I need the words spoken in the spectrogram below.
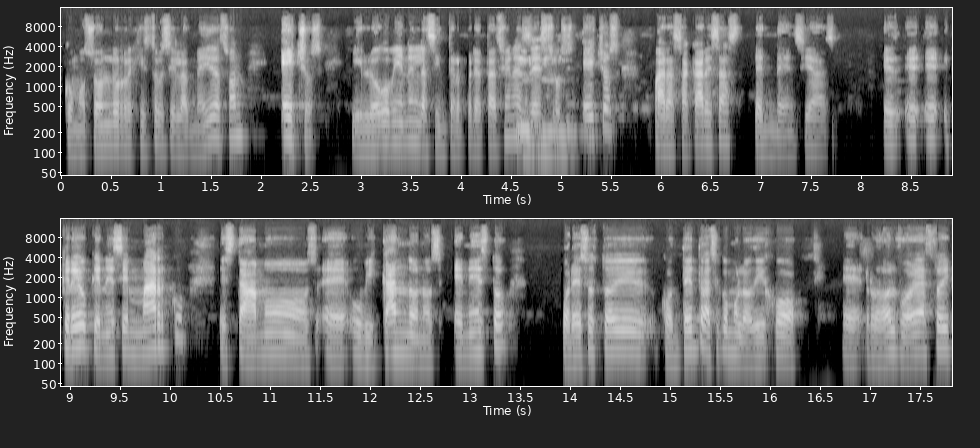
como son los registros y las medidas, son hechos. Y luego vienen las interpretaciones de esos hechos para sacar esas tendencias. Eh, eh, eh, creo que en ese marco estamos ubicándonos en esto, por eso estoy contento, así como lo dijo Rodolfo, estoy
